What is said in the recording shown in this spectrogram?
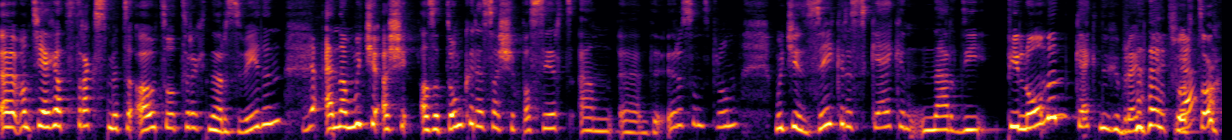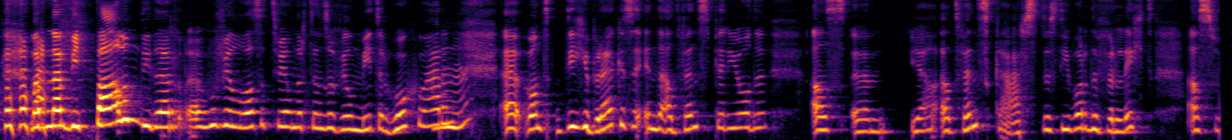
Eh, want jij gaat straks met de auto terug naar Zweden. ja. En dan moet je, als, je, als het donker is, als je passeert aan eh, de Öresundsbron, moet je zeker eens kijken naar die pilonen. Kijk, nu gebruik ik het woord toch. Maar naar die palen die daar, hoeveel was het, 200 en zoveel meter hoog waren. Mhm. Want die gebruiken ze in de adventsperiode als ehm, ja, adventskaars. Dus die worden verlicht. Als,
